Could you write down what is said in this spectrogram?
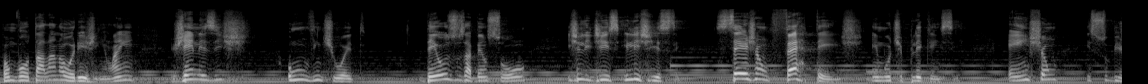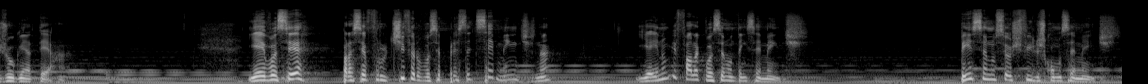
Vamos voltar lá na origem, lá em Gênesis 1, 28. Deus os abençoou e lhes disse, e lhes disse sejam férteis e multipliquem-se, encham e subjuguem a terra. E aí você, para ser frutífero, você precisa de sementes, né? E aí não me fala que você não tem semente. Pense nos seus filhos como sementes.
